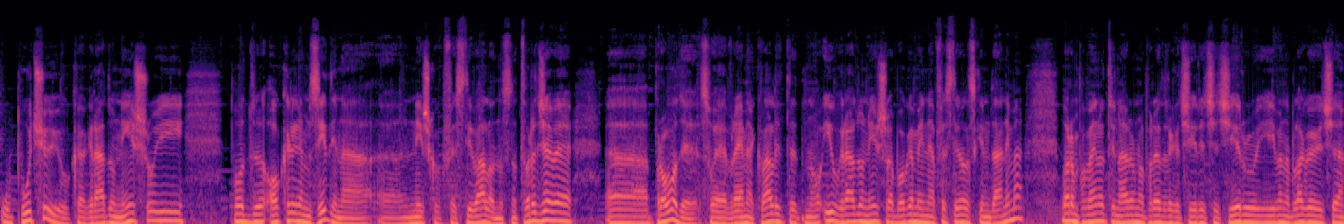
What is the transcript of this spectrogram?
upućuju ka gradu Nišu i pod okriljem zidina e, Niškog festivala, odnosno tvrđave, provode svoje vreme kvalitetno i u gradu Nišu, a boga mi na festivalskim danima. Moram pomenuti naravno Predraga Ćirića Ćiru i Ivana Blagojevića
